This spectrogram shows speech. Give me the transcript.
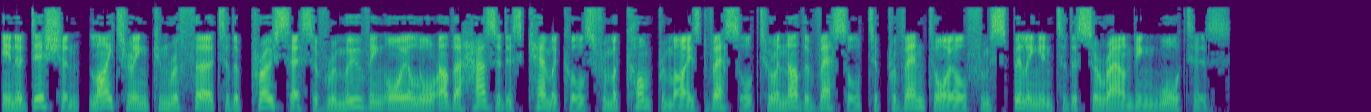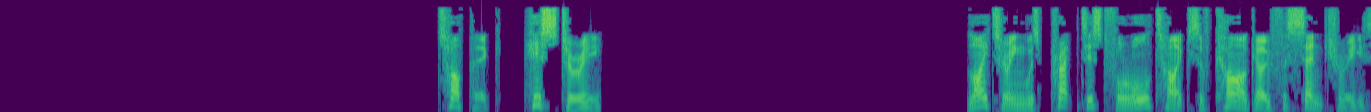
In addition, lightering can refer to the process of removing oil or other hazardous chemicals from a compromised vessel to another vessel to prevent oil from spilling into the surrounding waters. Topic: History Lightering was practiced for all types of cargo for centuries.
